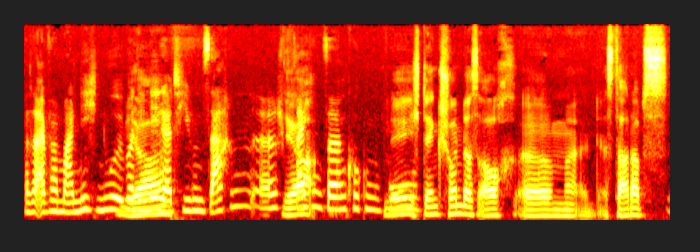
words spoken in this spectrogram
Also einfach mal nicht nur über ja. die negativen Sachen äh, sprechen, ja. sondern gucken, wo. Nee, ich denke schon, dass auch ähm, Startups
